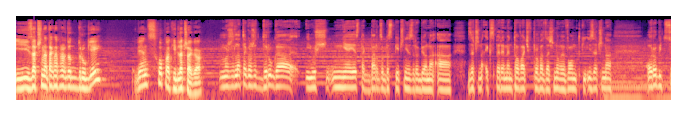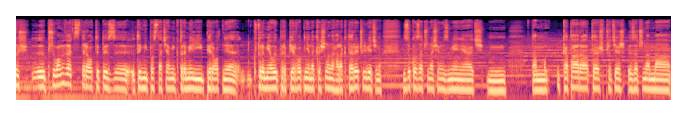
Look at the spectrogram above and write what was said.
i zaczyna tak naprawdę od drugiej, więc chłopaki, dlaczego? Może dlatego, że druga już nie jest tak bardzo bezpiecznie zrobiona, a zaczyna eksperymentować, wprowadzać nowe wątki i zaczyna robić coś, y, przełamywać stereotypy z tymi postaciami, które mieli pierwotnie, które miały pierwotnie nakreślone charaktery, czyli wiecie, no, Zuko zaczyna się zmieniać, mm, tam Katara też przecież zaczyna ma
